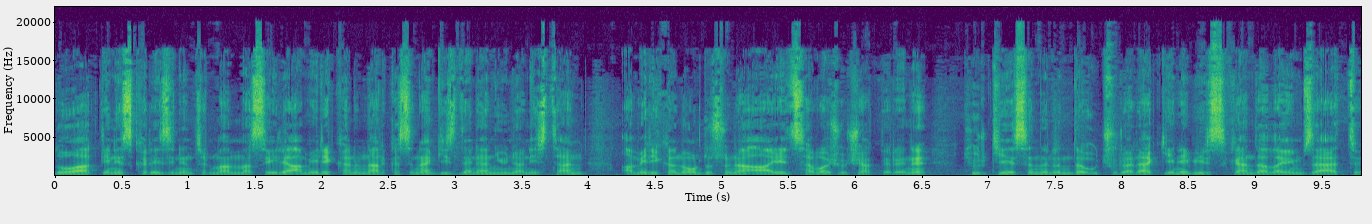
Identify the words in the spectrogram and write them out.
Doğu Akdeniz krizinin tırmanmasıyla Amerika'nın arkasına gizlenen Yunanistan, Amerikan ordusuna ait savaş uçaklarını Türkiye sınırında uçurarak yeni bir skandala imza attı.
